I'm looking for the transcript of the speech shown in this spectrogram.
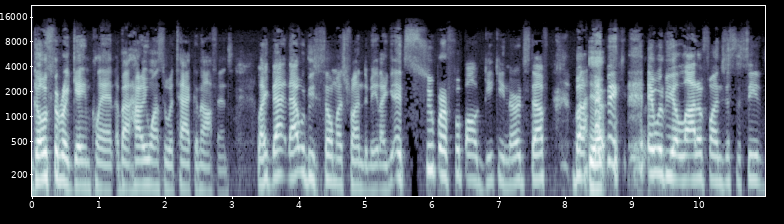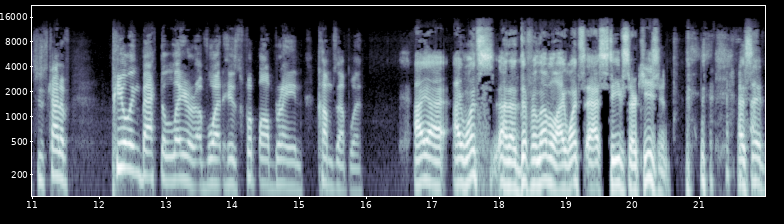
go through a game plan about how he wants to attack an offense. Like that, that would be so much fun to me. Like it's super football geeky nerd stuff, but yep. I think it would be a lot of fun just to see, just kind of peeling back the layer of what his football brain comes up with. I uh, I once on a different level, I once asked Steve Sarkisian. I said,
